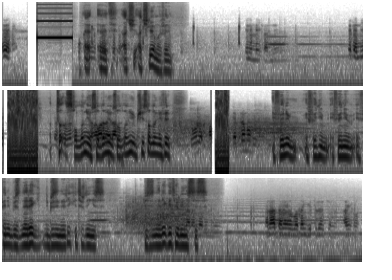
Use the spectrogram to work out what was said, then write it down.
Evet. E- evet. Aç, açılıyor mu efendim? Gelin beyefendi. Efendi Ta- sallanıyor, sallanıyor, sallanıyor. Bir şey sallanıyor efendim. doğru. Deprem oluyor. Efendim, efendim, efendim, efendim biz nereye bizi nereye getirdiniz? Bizi nereye getirdiniz siz? Fena yollardan götürün seni. Ayıp olsun.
